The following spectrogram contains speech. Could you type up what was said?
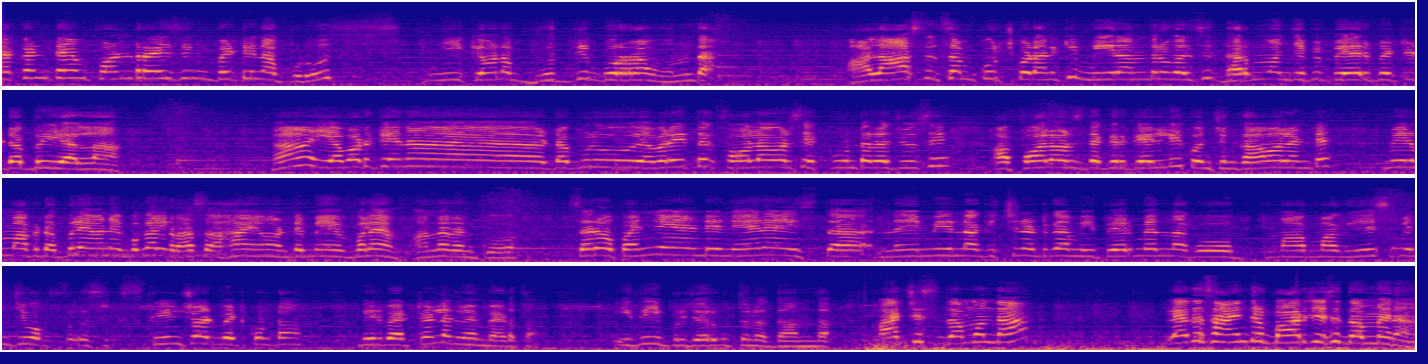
సెకండ్ టైం ఫండ్ రైజింగ్ పెట్టినప్పుడు నీకేమైనా బుద్ధి బుర్ర ఉందా? వాళ్ళ ఆస్తులు సమకూర్చుకోవడానికి మీరందరూ కలిసి ధర్మం అని చెప్పి పేరు పెట్టి డబ్బులు ఇవ్వాలనా? ఎవరికైనా డబ్బులు ఎవరైతే ఫాలోవర్స్ ఎక్కువ ఉంటారో చూసి ఆ ఫాలోవర్స్ దగ్గరికి వెళ్ళి కొంచెం కావాలంటే మీరు మాకు డబ్బులు ఏమైనా ఇవ్వగలరా? సహాయం అంటే మేము ఇవ్వలేం అన్నారనుకో. సరే ఒక పని చేయండి నేనే ఇస్తా. మీరు నాకు ఇచ్చినట్టుగా మీ పేరు మీద నాకు మా మాకు చేసి పెంచి ఒక స్క్రీన్ షాట్ పెట్టుకుంటాం. మీరు పెట్టండి అది మేము పెడతాం. ఇది ఇప్పుడు జరుగుతున్న దంద. మార్చేసి దమ్ముందా? లేదా సాయంత్రం బార్ చేసే దమ్మేనా?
